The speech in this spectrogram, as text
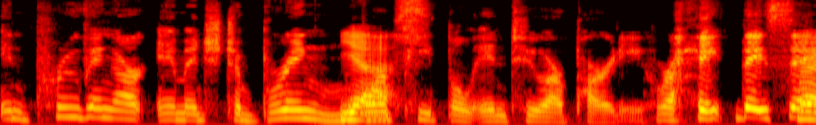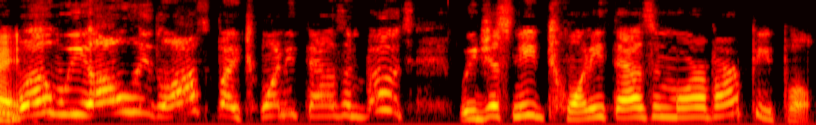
improving our image to bring more yes. people into our party, right? They say, right. well, we only lost by 20,000 votes. We just need 20,000 more of our people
